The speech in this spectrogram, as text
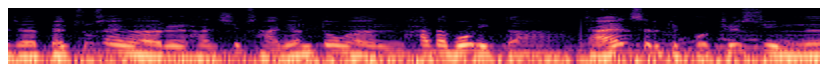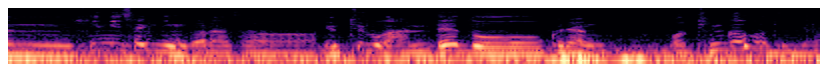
제가 백수 생활을 한 14년 동안 하다 보니까 자연스럽게 버틸 수 있는 힘이 생긴 거라서 유튜브가 안 돼도 그냥 버틴 거거든요.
